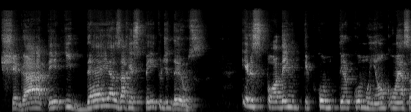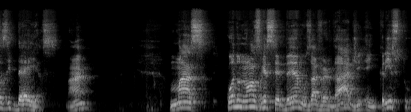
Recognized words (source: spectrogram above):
chegar a ter ideias a respeito de Deus. E eles podem ter, ter comunhão com essas ideias. Né? Mas, quando nós recebemos a verdade em Cristo,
